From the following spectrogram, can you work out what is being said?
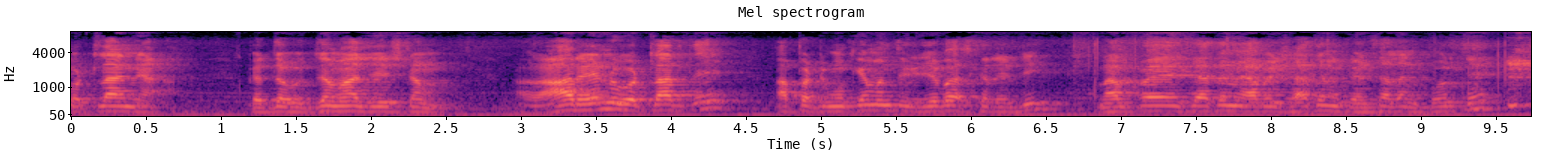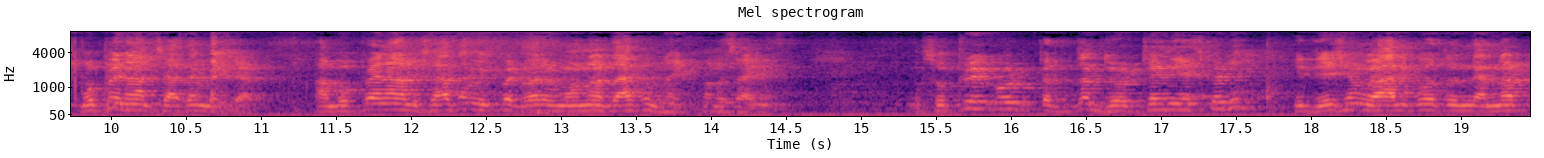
కొట్లాన్య పెద్ద ఉద్యమాలు చేసినాం. ఆరేళ్ళు కొట్లాడితే అప్పటి ముఖ్యమంత్రి విజయభాస్కర్ రెడ్డి నలభై ఐదు శాతం యాభై శాతం పెంచాలని కోరితే ముప్పై నాలుగు శాతం పెట్టాడు ఆ ముప్పై నాలుగు శాతం ఇప్పటి వరకు మొన్న దాకా ఉన్నాయి కొనసాగి సుప్రీంకోర్టు పెద్ద జోక్యం చేసుకొని ఈ దేశం కాలిపోతుంది అన్నట్టు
